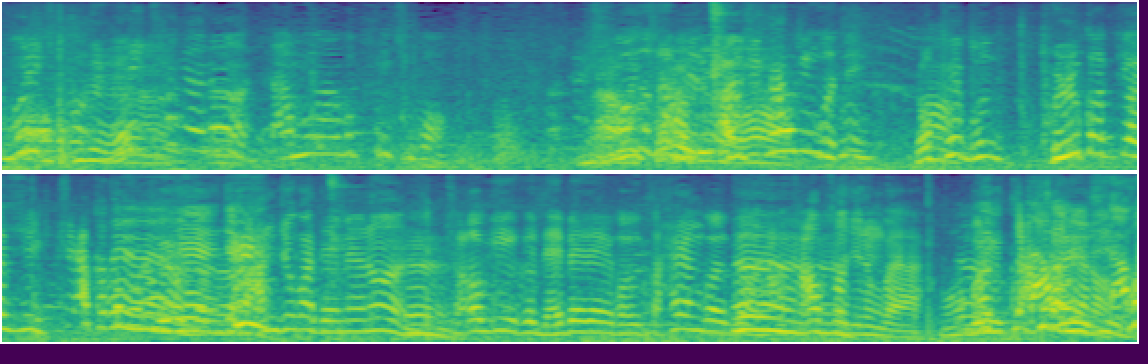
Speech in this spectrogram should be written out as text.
물이 죽어. 물이 차면은 나무하고 풀이 죽어. 죽어서 사람들이 아니, 죽인 거지. 옆에 무슨 돌깎이같이 쫙 갖다 놓는 그게 이제 안주가 되면은 네. 저기 그 레벨에 거기 그 하얀 거 네. 다 없어지는 거야. 물이 꽉 차면은.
